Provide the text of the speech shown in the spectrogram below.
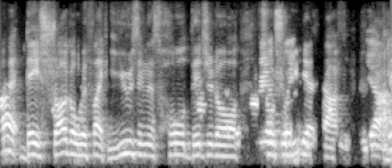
but they struggle with like using this whole digital social media stuff. Yeah.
